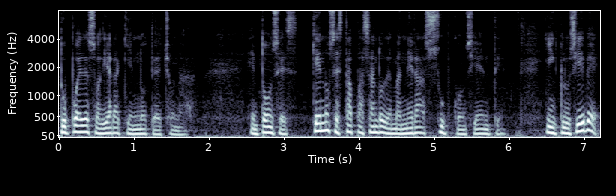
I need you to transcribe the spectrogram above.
tú puedes odiar a quien no te ha hecho nada. Entonces, ¿qué nos está pasando de manera subconsciente? Inclusive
